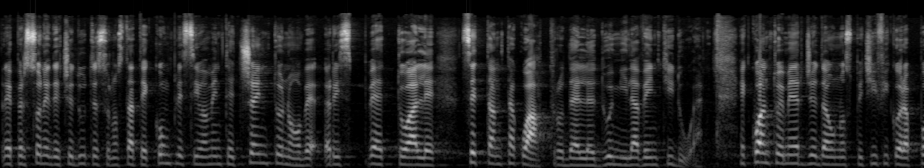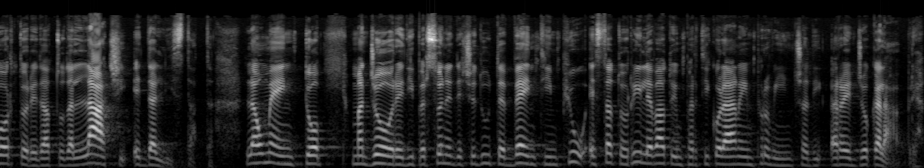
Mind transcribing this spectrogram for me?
Le persone decedute sono state complessivamente 109 rispetto alle 74 del 2022. È quanto emerge da uno specifico rapporto redatto dall'ACI e dall'Istat. L'aumento maggiore di persone decedute 20 in più è stato rilevato in particolare in provincia di Reggio Calabria.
